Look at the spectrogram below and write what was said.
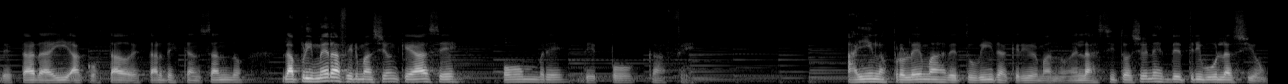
de estar ahí acostado, de estar descansando, la primera afirmación que hace es, hombre de poca fe. Ahí en los problemas de tu vida, querido hermano, en las situaciones de tribulación,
